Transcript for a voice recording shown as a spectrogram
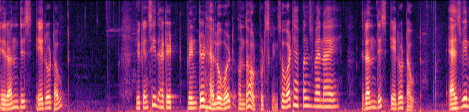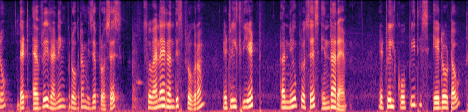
run this a.out you can see that it printed hello world on the output screen. So what happens when I run this a.out as we know that every running program is a process. So when I run this program it will create a new process in the RAM it will copy this A dot out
